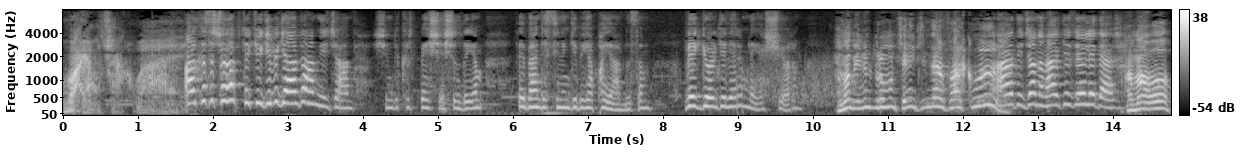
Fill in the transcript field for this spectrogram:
Vay alçak vay. Arkası çorap söküğü gibi geldi anlayacağın. Şimdi 45 yaşındayım ve ben de senin gibi yapayalnızım. Ve gölgelerimle yaşıyorum. Ama benim durumum seninkinden farklı. Hadi canım herkes öyle der. Ama o...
